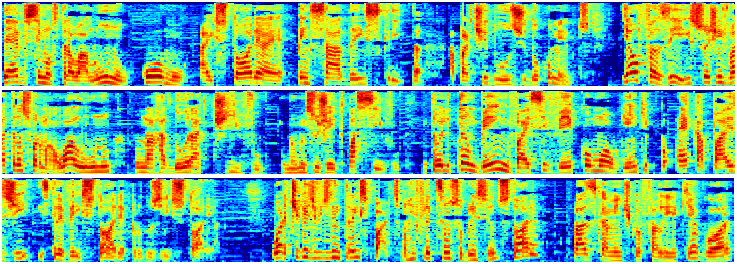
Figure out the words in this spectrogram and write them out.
deve-se mostrar ao aluno como a história é pensada e escrita a partir do uso de documentos. E ao fazer isso, a gente vai transformar o aluno num narrador ativo, não em sujeito passivo. Então ele também vai se ver como alguém que é capaz de escrever história, produzir história. O artigo é dividido em três partes: uma reflexão sobre o ensino de história, basicamente o que eu falei aqui agora,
